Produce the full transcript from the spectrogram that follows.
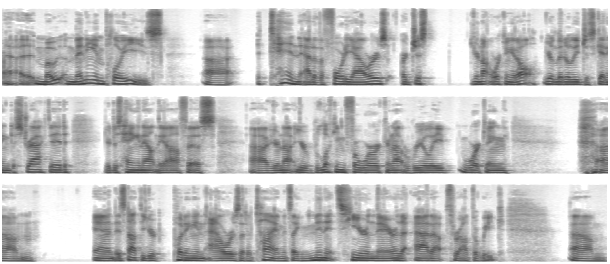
uh, mo- many employees, uh, 10 out of the 40 hours are just you're not working at all. You're literally just getting distracted. You're just hanging out in the office. Uh, you're not. You're looking for work. You're not really working. Um, and it's not that you're putting in hours at a time. It's like minutes here and there that add up throughout the week. Um,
